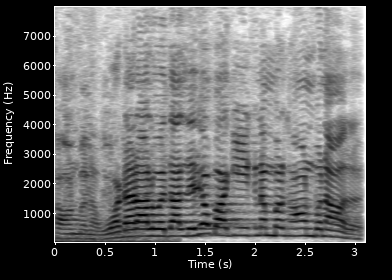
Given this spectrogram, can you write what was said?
ખાવાનું બનાવ. ઓર્ડર આલો હોય તાલ દેજો બાકી એક નંબર ખાવાનું બનાવે છે.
